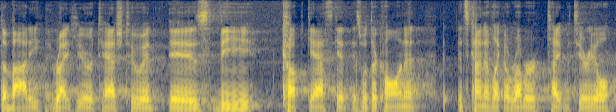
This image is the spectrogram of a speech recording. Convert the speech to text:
the body. Right here attached to it is the cup gasket is what they're calling it. It's kind of like a rubber type material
